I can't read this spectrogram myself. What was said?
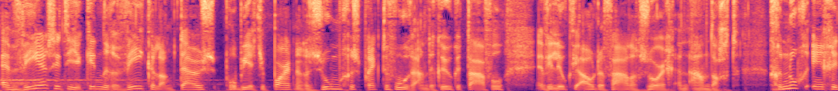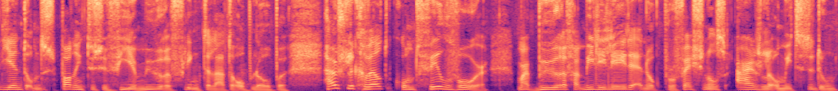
En weer zitten je kinderen wekenlang thuis, probeert je partner een Zoom-gesprek te voeren aan de keukentafel en wil ook je oude vader zorg en aandacht. Genoeg ingrediënten om de spanning tussen vier muren flink te laten oplopen. Huiselijk geweld komt veel voor, maar buren, familieleden en ook professionals aarzelen om iets te doen.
